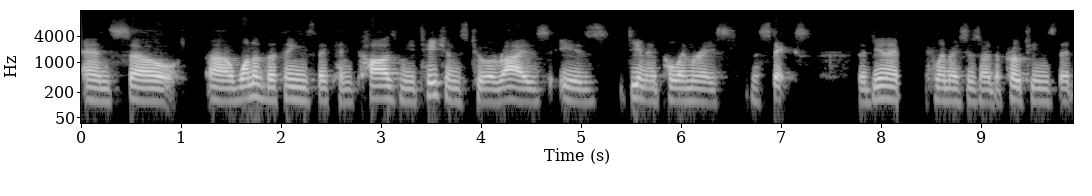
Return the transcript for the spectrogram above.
and so uh, one of the things that can cause mutations to arise is DNA polymerase mistakes. The DNA polymerases are the proteins that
